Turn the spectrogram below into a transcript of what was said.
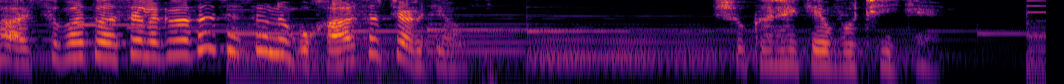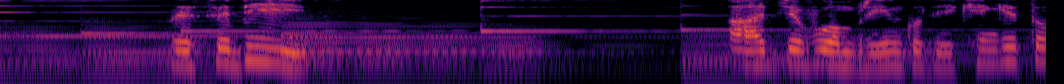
आज सुबह तो ऐसे लग रहा था जैसे उन्हें बुखार से चढ़ गया हो। शुक्र है कि वो ठीक है। वैसे भी आज जब वो अमरीन को देखेंगे तो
